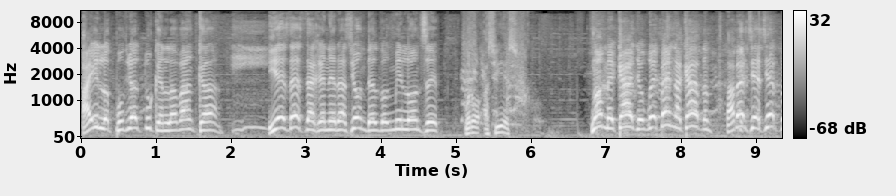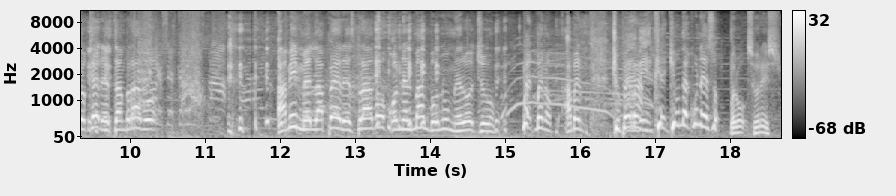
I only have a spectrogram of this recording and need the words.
ahí lo pudrió el Tuca en la banca. Y es de esta generación del 2011. Pero así es. No me callo, güey. Ven acá. A ver si es cierto que eres tan bravo. A mí me la Pérez Bravo con el mambo número 8. Bueno, a ver, Chuperra, A ver. ¿qué, qué onda con eso? Pero, señores,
